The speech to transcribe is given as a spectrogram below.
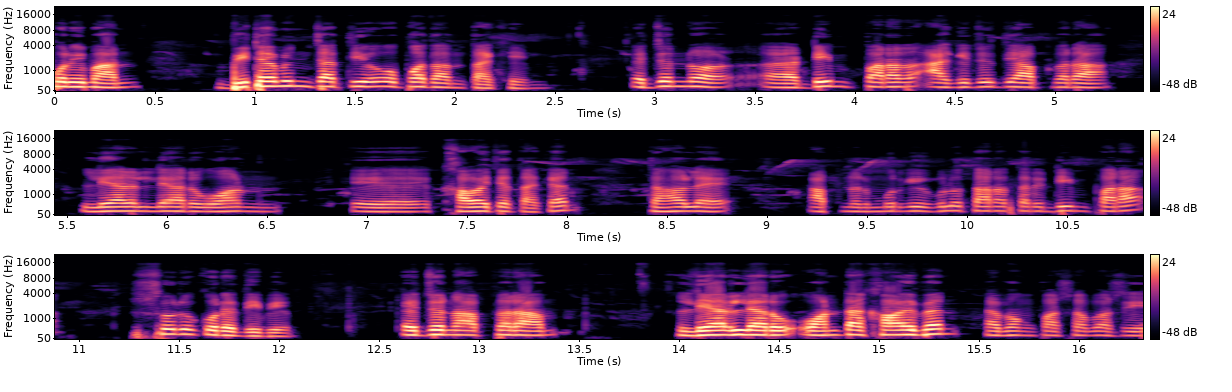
পরিমাণ ভিটামিন জাতীয় উপাদান থাকে। এর জন্য আহ, ডিম পাড়ার আগে যদি আপনারা লেয়ার লেয়ার ওয়ান খাওয়াইতে থাকেন তাহলে আপনার মুরগিগুলো তাড়াতাড়ি ডিম পাড়া শুরু করে দিবে। এর জন্য আপনারা লেয়ার লেয়ার ওয়ানটা খাওয়াইবেন এবং পাশাপাশি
